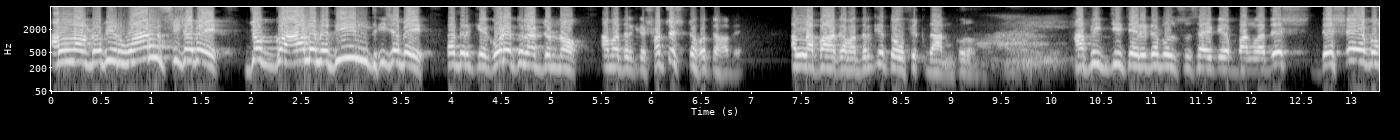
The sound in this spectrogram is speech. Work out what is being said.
আল্লাহ নবীর ওয়ারিস হিসাবে, যোগ্য আলেমে দিন হিসাবে তাদেরকে গড়ে তোলার জন্য আমাদেরকে সচেষ্ট হতে হবে। আল্লাহ পাক আমাদেরকে তৌফিক দান করুন। Hafizi charitable society of Bangladesh দেশে এবং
